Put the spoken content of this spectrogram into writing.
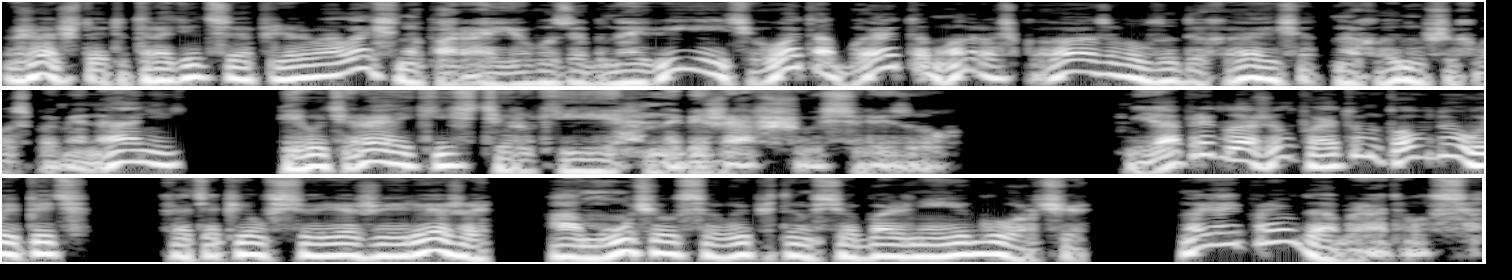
Жаль, что эта традиция прервалась, но пора ее возобновить. Вот об этом он рассказывал, задыхаясь от нахлынувших воспоминаний и вытирая кисти руки набежавшую слезу. Я предложил по этому поводу выпить, хотя пил все реже и реже, а мучился выпитым все больнее и горче. Но я и правда обрадовался.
